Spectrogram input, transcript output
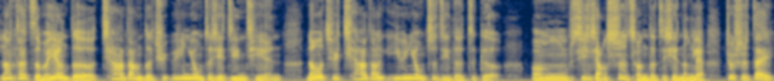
那他怎么样的恰当的去运用这些金钱，然后去恰当运用自己的这个嗯心想事成的这些能量，就是在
